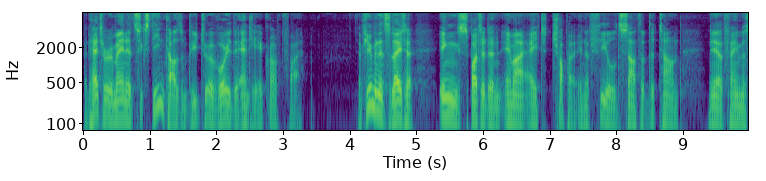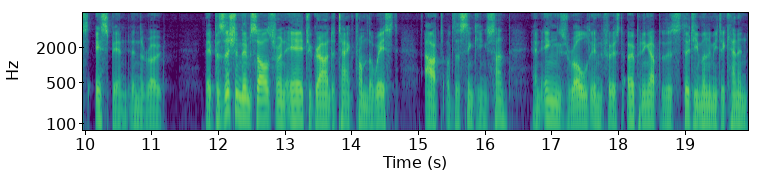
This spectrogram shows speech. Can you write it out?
but had to remain at 16,000 feet to avoid the anti aircraft fire. A few minutes later, Ings spotted an Mi 8 chopper in a field south of the town, near a famous S bend in the road. They positioned themselves for an air to ground attack from the west, out of the sinking sun, and Ings rolled in first, opening up this 30mm cannon,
